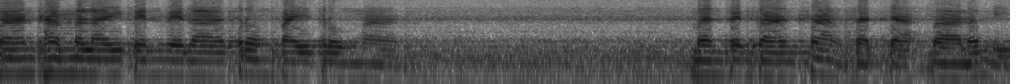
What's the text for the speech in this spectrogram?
การทำอะไรเป็นเวลาตรงไปตรงมา มันเป็นการสร้างสัจจะบารมี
